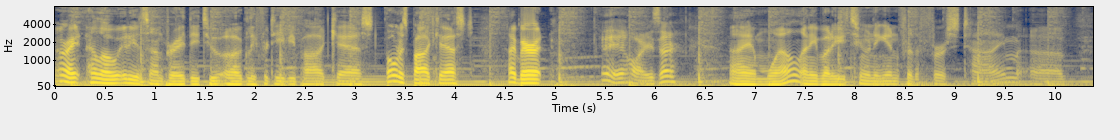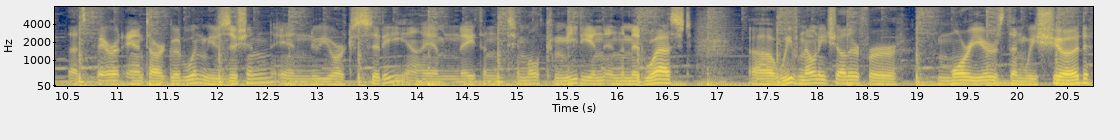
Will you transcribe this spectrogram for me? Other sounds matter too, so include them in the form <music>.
All right, hello, Idiots on Parade, the Too Ugly for TV podcast, bonus podcast. Hi, Barrett. Hey, how are you, sir? I am well. Anybody tuning in for the first time, uh, that's Barrett Antar Goodwin, musician in New York City. I am Nathan Timmel, comedian in the Midwest. Uh, we've known each other for more years than we should.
